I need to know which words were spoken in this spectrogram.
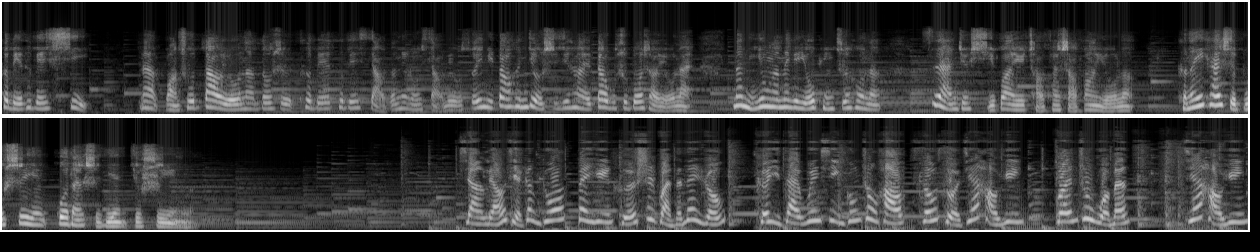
特别特别细，那往出倒油呢都是特别特别小的那种小溜，所以你倒很久，实际上也倒不出多少油来。那你用了那个油瓶之后呢，自然就习惯于炒菜少放油了。可能一开始不适应，过段时间就适应了。想了解更多备孕和试管的内容，可以在微信公众号搜索“接好运”，关注我们，接好运。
